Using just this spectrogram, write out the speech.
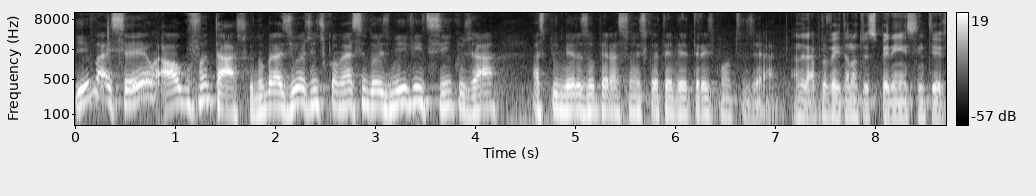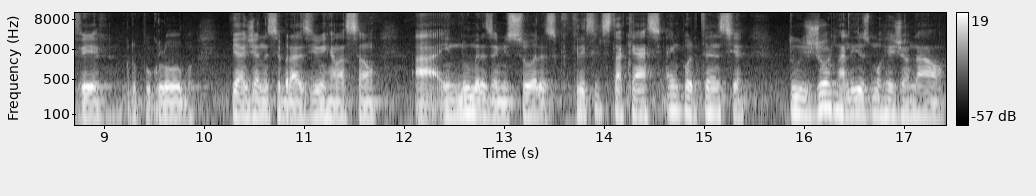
e vai ser algo fantástico. No Brasil, a gente começa em 2025 já as primeiras operações com a TV 3.0. André, aproveitando a tua experiência em TV, Grupo Globo, viajando esse Brasil em relação a inúmeras emissoras, queria que você destacasse a importância do jornalismo regional,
